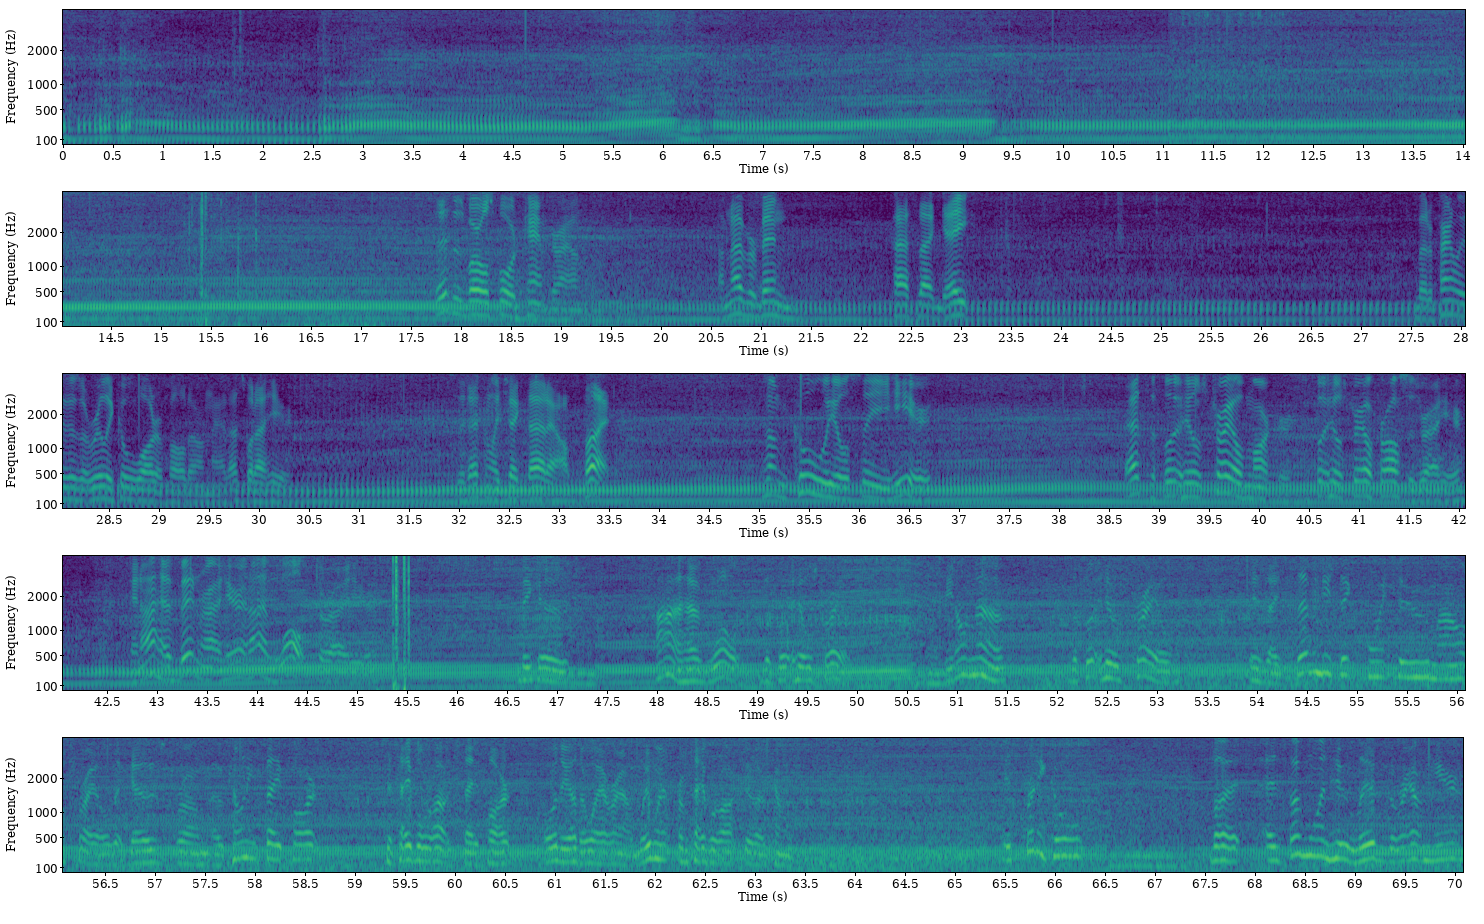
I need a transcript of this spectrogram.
Burrells Ford Campground. I've never been past that gate. But apparently there's a really cool waterfall down there. That's what I hear. So definitely check that out. But something cool you'll see here. That's the Foothills Trail marker. Foothills Trail crosses right here. And I have been right here and I have walked right here. Because I have walked the Foothills Trail. And if you don't know, the Foothills Trail is a 76.2 mile trail that goes from Oconee State Park to Table Rock State Park or the other way around. We went from Table Rock to Oconee. It's pretty cool, but as someone who lives around here,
